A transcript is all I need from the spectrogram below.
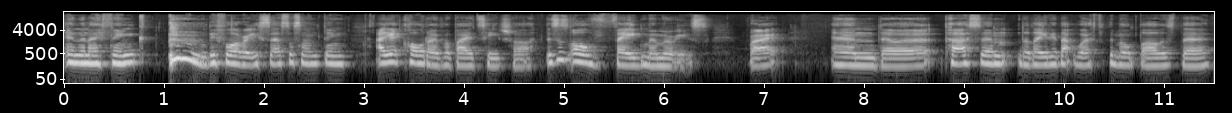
And then I think before recess or something, I get called over by a teacher. This is all vague memories, right? And the person, the lady that worked at the milk bar was there.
